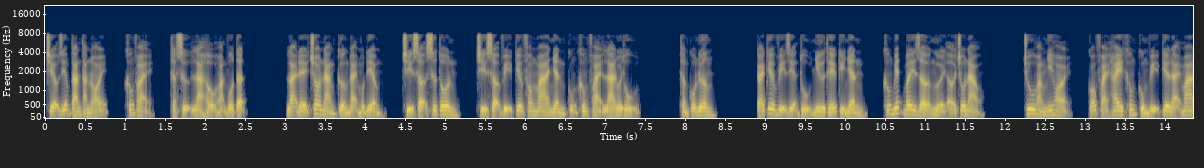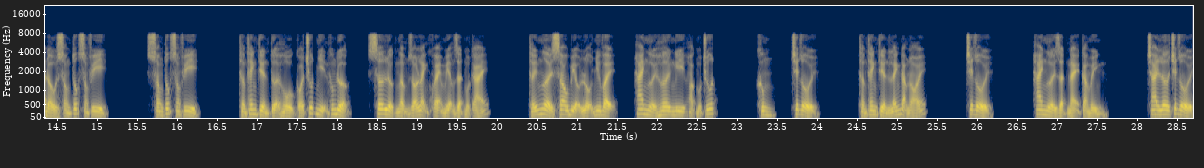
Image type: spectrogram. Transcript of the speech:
Triệu diễm tán thán nói, không phải thật sự là hậu hoạn vô tận. Lại để cho nàng cường đại một điểm, chỉ sợ sư tôn, chỉ sợ vị kia phong ma nhân cũng không phải là đối thủ. Thầm cô nương, cái kia vị diện thủ như thế kỳ nhân, không biết bây giờ người ở chỗ nào? Chu hoàng nhi hỏi, có phải hay không cùng vị kia đại ma đầu song túc song phi? Song túc song phi. Thẩm thanh tiền tựa hồ có chút nhịn không được, sơ lược ngậm gió lạnh khỏe miệng giật một cái. Thấy người sau biểu lộ như vậy, hai người hơi nghi hoặc một chút. Không, chết rồi. Thẩm thanh tiền lãnh đạo nói. Chết rồi. Hai người giật nảy cả mình. Trai lơ chết rồi,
